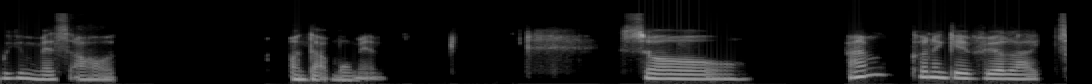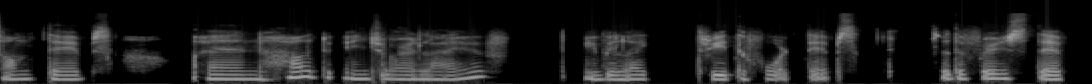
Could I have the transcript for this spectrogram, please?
we miss out on that moment. So I'm gonna give you like some tips on how to enjoy life, maybe like three to four tips. So the first tip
